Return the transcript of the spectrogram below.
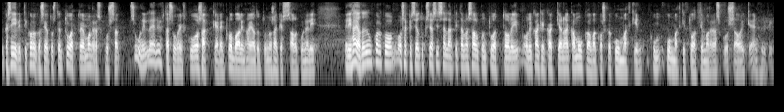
joka siivitti korkosijoitusten tuottoja marraskuussa suunnilleen yhtä suuriksi kuin osakkeiden globaalin hajautetun osakesalkun. Eli, eli hajautetun korko-osakesijoituksia sisällään pitävän salkun tuotto oli, oli kaiken kaikkiaan aika mukava, koska kummatkin, kummatkin tuotti marraskuussa oikein hyvin.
